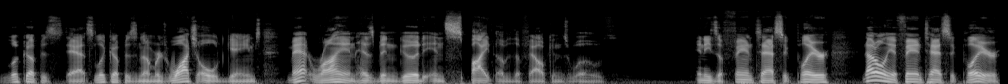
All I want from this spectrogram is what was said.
Look up his stats, look up his numbers, watch old games. Matt Ryan has been good in spite of the Falcons' woes. And he's a fantastic player. Not only a fantastic player,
